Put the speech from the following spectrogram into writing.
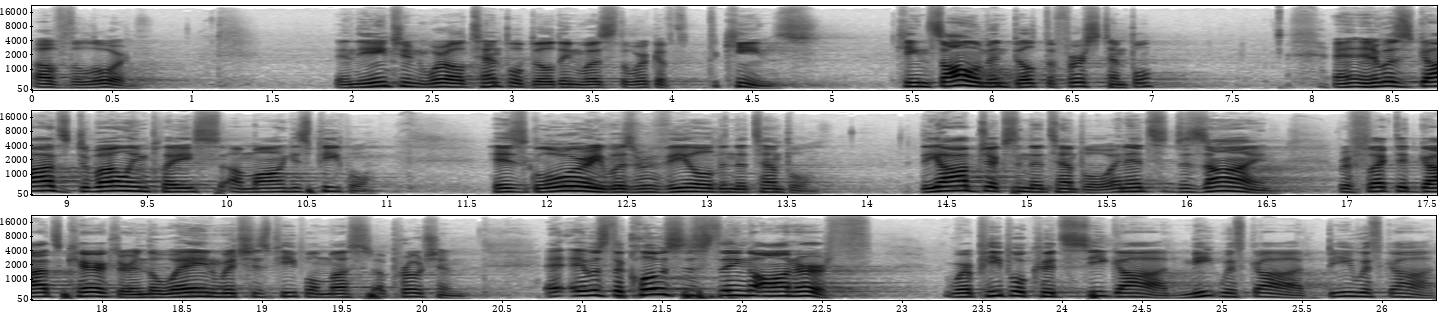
of the Lord. In the ancient world, temple building was the work of the kings. King Solomon built the first temple, and it was God's dwelling place among his people. His glory was revealed in the temple. The objects in the temple and its design reflected God's character and the way in which his people must approach him. It was the closest thing on earth where people could see God, meet with God, be with God.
